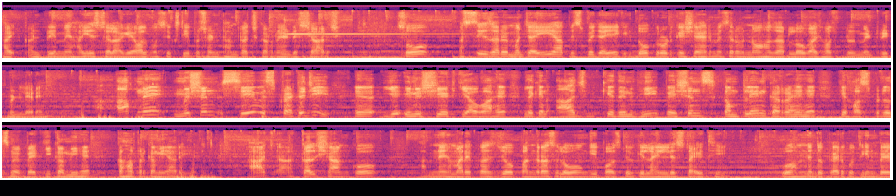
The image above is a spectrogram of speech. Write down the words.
हाई कंट्री में हाईएस्ट चला गया ऑलमोस्ट सिक्सटी परसेंट हम टच कर रहे हैं डिस्चार्ज। सो अस्सी हज़ार में मत जाइए, आप इस पे जाइए कि दो करोड़ के शहर में सिर्फ़ नौ हज़ार लोग आज हॉस्पिटल में ट्रीटमेंट ले रहे हैं। आपने मिशन सेव स्ट्रेटेजी ये इनिशिएट किया हुआ है लेकिन आज के दिन भी पेशेंट्स कंप्लेन कर रहे हैं कि हॉस्पिटल्स में बेड की कमी है कहाँ पर कमी आ रही है? आज आ, कल शाम को हमने हमारे पास जो पंद्रह सौ लोगों की पॉजिटिव की लाइन लिस्ट आई थी वो हमने दोपहर को तीन बजे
